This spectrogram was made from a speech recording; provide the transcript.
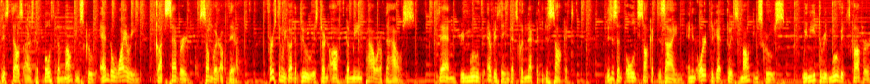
This tells us that both the mounting screw and the wiring got severed somewhere up there. First thing we gotta do is turn off the main power of the house. Then remove everything that's connected to the socket. This is an old socket design and in order to get to its mounting screws, we need to remove its cover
